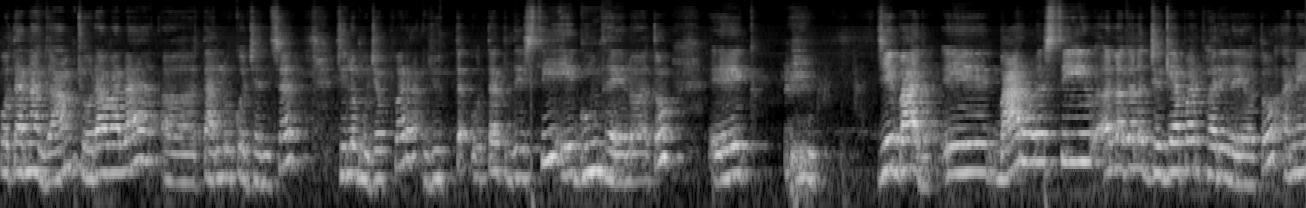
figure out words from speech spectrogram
પોતાના ગામ ચોરાવાલા તાલુકો જનસર જિલ્લો મુજફ્ફર ઉત્તર પ્રદેશથી એ ગુમ થયેલો હતો. એક જે બાદ એ બાર વર્ષથી અલગ અલગ જગ્યા પર ફરી રહ્યો હતો અને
